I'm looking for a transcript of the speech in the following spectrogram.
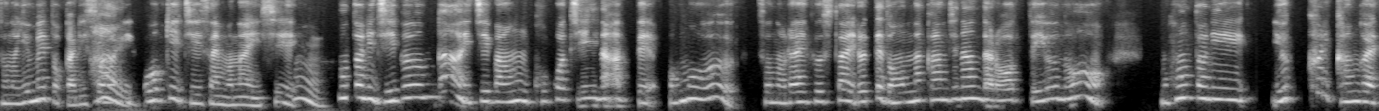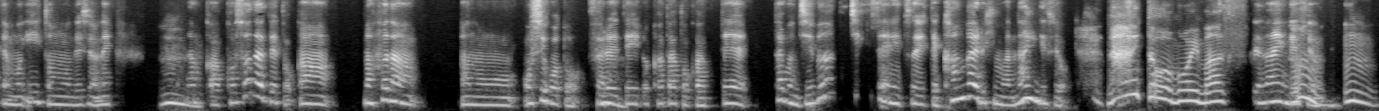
その夢とか理想はいに大きい小さいもないし、うん。本当に自分が一番心地いいなって思うそのライフスタイルってどんな感じなんだろうっていうのを、もう本当にゆっくり考えてもいいと思うんですよね。うん。なんか子育てとか、まあ普段、あの、お仕事されている方とかって、多分自分の人生について考える暇ないんですよ。ないと思います。ってないんですよね。うん。うん。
